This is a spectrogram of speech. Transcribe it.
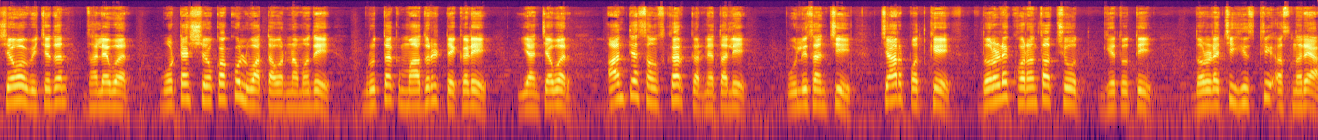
शवविच्छेदन झाल्यावर मोठ्या शोकाकुल वातावरणामध्ये मृतक माधुरी टेकडे यांच्यावर अंत्यसंस्कार करण्यात आले. पोलिसांची चार पथके दरोडेखोरांचा शोध घेत होती. दरोड्याची हिस्ट्री असणाऱ्या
